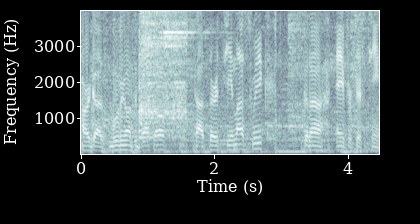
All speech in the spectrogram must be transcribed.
All right, guys, moving on to back off. Got 13 last week. Gonna aim for 15.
